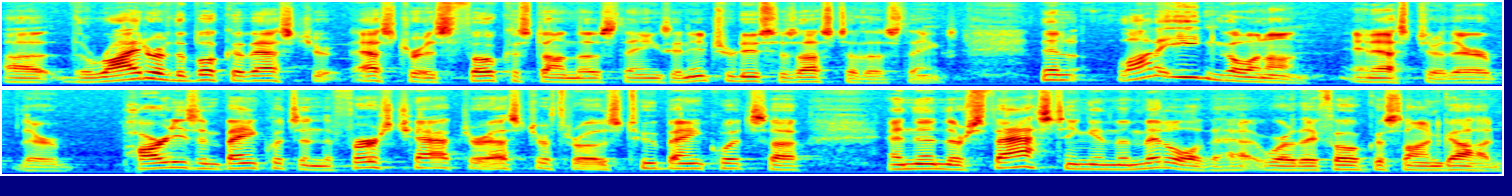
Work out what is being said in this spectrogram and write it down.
Uh, the writer of the book of Esther, Esther is focused on those things and introduces us to those things. Then a lot of eating going on in Esther. There, there are parties and banquets in the first chapter. Esther throws two banquets, uh, and then there's fasting in the middle of that where they focus on God.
